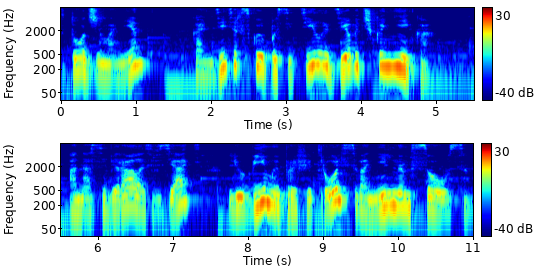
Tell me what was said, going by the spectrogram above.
В тот же момент кондитерскую посетила девочка Ника. Она собиралась взять любимый профитроль с ванильным соусом.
